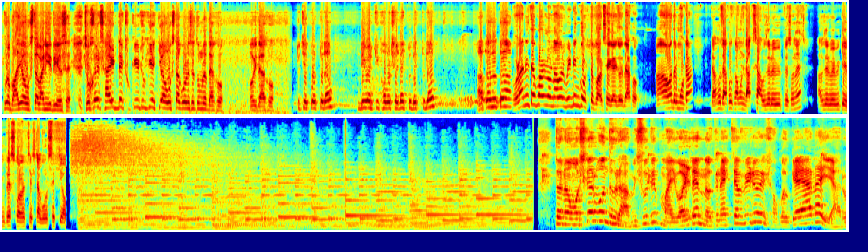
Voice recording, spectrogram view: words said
পুরো বাজে অবস্থা বানিয়ে দিয়েছে। চোখের সাইড দিয়ে ঠুকিয়ে ঠুকিয়ে কি অবস্থা করেছে তোমরা দেখো। ওই দেখো। একটু চেক করতে দাও। ডিমের কি খবর সেটা একটু দেখতে দাও। আপাতত ওরা নিতে পারল না আবার মিটিং করতে পারছে গাইজ দেখো। আমাদের মোটা। দেখো দেখো কেমন ডাকছে হাউজের বেবির পেছনে। হাউজের বেবিকে ইমপ্রেস করার চেষ্টা করছে কি তো নমস্কার বন্ধুরা, আমি সুদীপ মাই ওয়ার্ল্ডের নতুন একটা ভিডিও সকলকে জানাই আরও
